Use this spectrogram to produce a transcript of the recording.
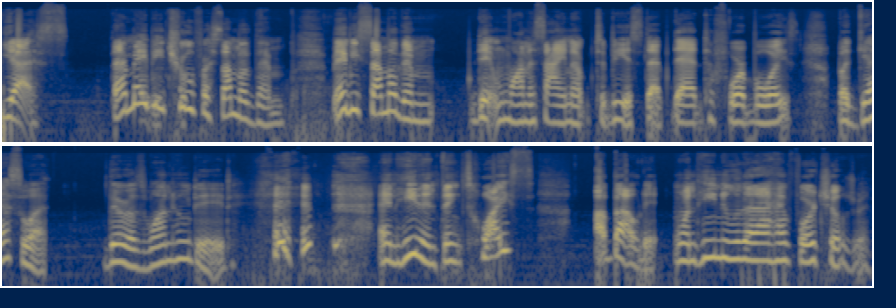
yes, that may be true for some of them. Maybe some of them didn't want to sign up to be a stepdad to four boys. But guess what? There was one who did. and he didn't think twice about it when he knew that I have four children.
